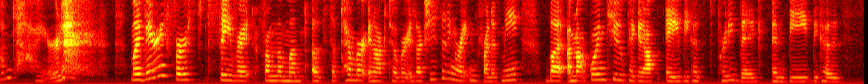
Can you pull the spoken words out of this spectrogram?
I'm tired. my very first favorite from the month of September and October is actually sitting right in front of me, but I'm not going to pick it up, A, because it's pretty big, and B, because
